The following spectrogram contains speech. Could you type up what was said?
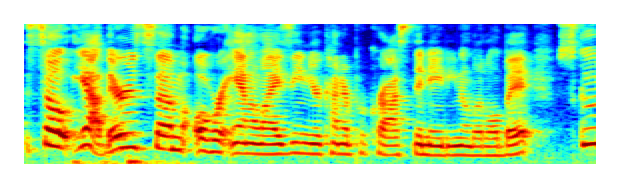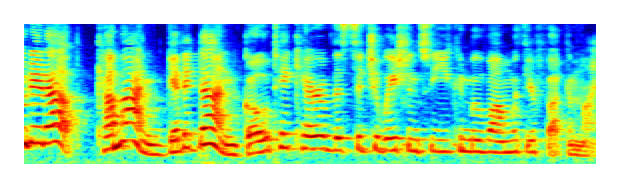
so yeah, there is some over analyzing. You're kind of procrastinating a little bit. Scoot it up. Come on, get it done. Go take care of this situation so you can move on with your fucking life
